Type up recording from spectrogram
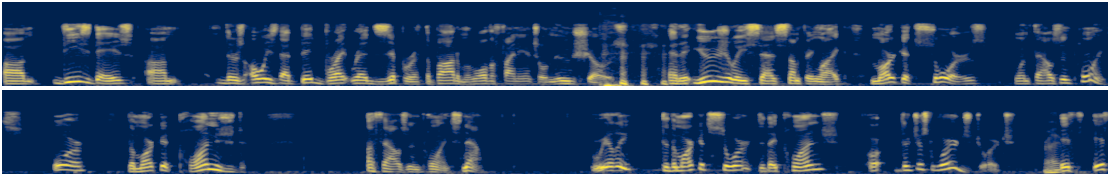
Um, these days, um, there's always that big bright red zipper at the bottom of all the financial news shows, and it usually says something like "Market soars 1,000 points" or "The market plunged a thousand points." Now, really, did the market soar? Did they plunge? Or they're just words, George. Right. If if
